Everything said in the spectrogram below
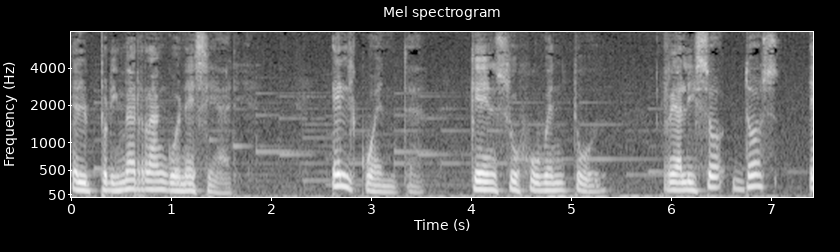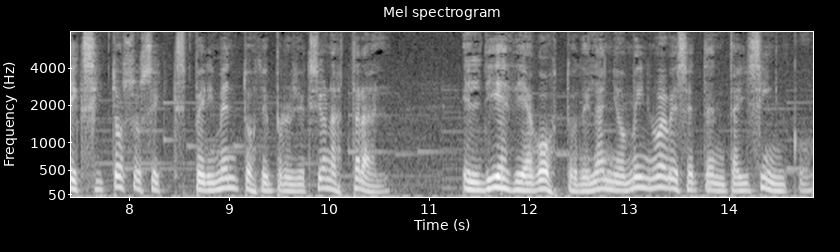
el primer rango en ese área. Él cuenta que en su juventud realizó dos exitosos experimentos de proyección astral el 10 de agosto del año 1975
